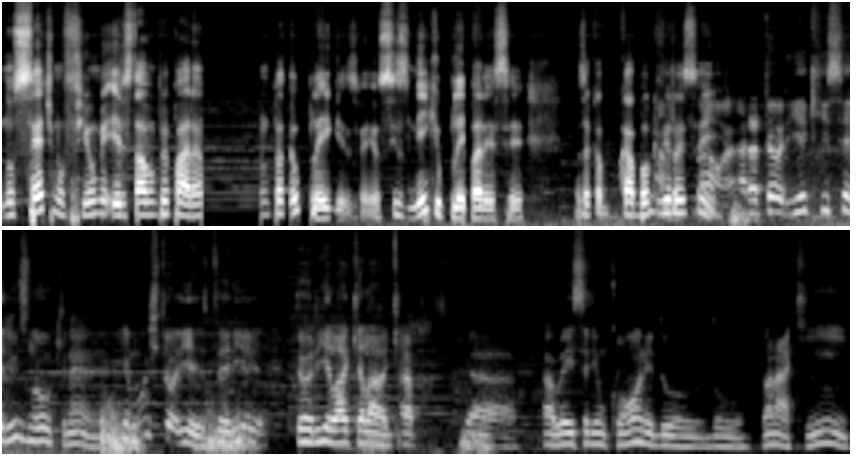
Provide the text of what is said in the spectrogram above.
no sétimo filme, eles estavam preparando pra ter o Plagueis, velho. Eu cismei que o Plague aparecer. Mas acabou, acabou que Não, virou isso aí. Não, era a teoria que seria o Snoke, né? E um monte de teoria. Teria, teoria lá que, ela, que a, que a, a Rey seria um clone do, do, do Anakin.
